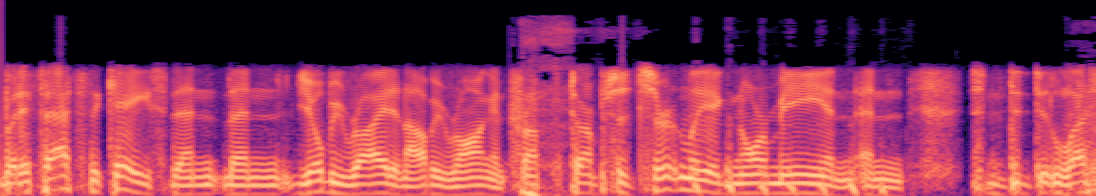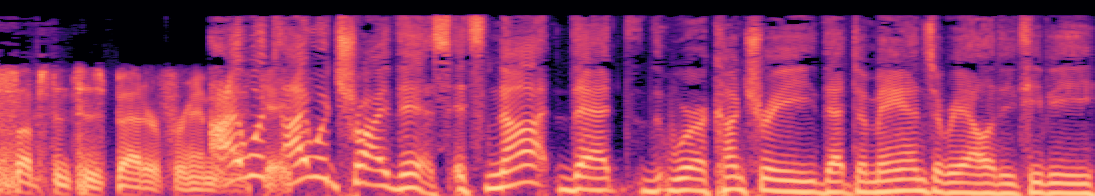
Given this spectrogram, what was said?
but if that's the case, then then you'll be right and I'll be wrong, and Trump Trump should certainly ignore me, and and less substance is better for him. I would case. I would try this. It's not that we're a country that demands a reality TV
